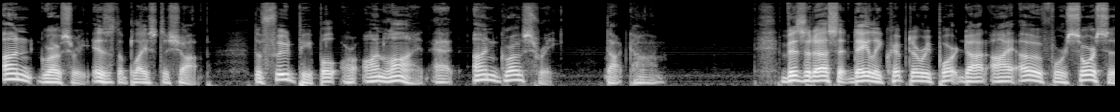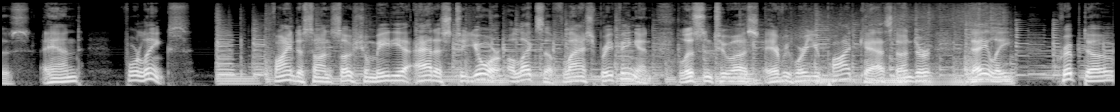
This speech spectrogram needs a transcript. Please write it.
Ungrocery is the place to shop. The food people are online at ungrocery.com. Visit us at dailycryptoreport.io for sources and for links. Find us on social media, add us to your Alexa Flash Briefing, and listen to us everywhere you podcast under Daily Crypto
